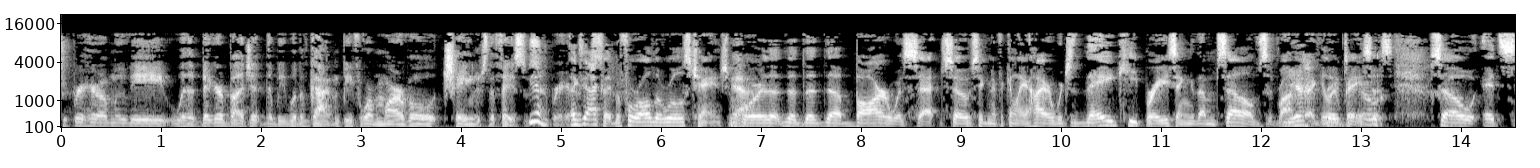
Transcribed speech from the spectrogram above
superhero movie with a bigger budget that we would have gotten before Marvel changed the face of superheroes. exactly before all the rules changed, Yeah. before the, the, the, the bar was set so significantly higher, which they keep raising themselves on Yeah, a regular they do. basis. So it's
